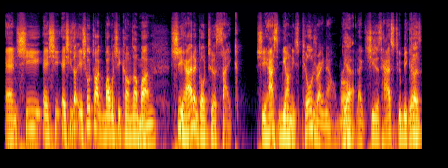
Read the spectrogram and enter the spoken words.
and she and she and she's and she'll talk about when she comes on, Mm-hmm. but she had to go to a psych. She has to be on these pills right now, bro. Yeah. Like she just has to because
